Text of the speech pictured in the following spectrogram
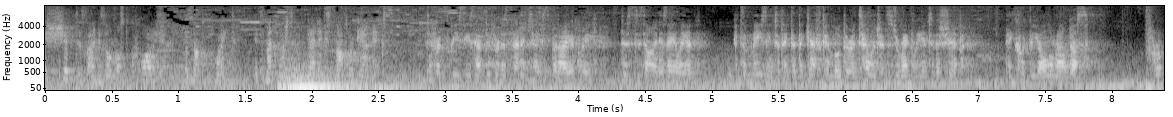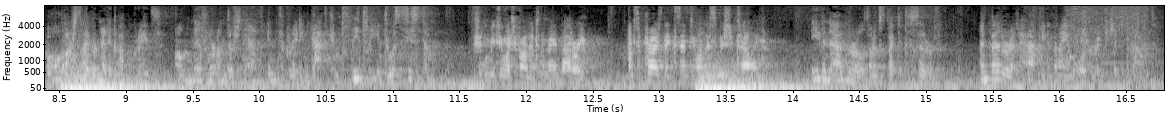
This ship design is almost quarian, but not quite. It's meant for synthetics, not organics. Different species have different aesthetic tastes, but I agree. This design is alien. It's amazing to think that the Geth can load their intelligence directly into the ship. They could be all around us. For all our cybernetic upgrades, I'll never understand integrating that completely into a system. Shouldn't be too much further to the main battery. I'm surprised they sent you on this mission, Tali. Even admirals are expected to serve. I'm better at hacking than I am ordering ships around.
